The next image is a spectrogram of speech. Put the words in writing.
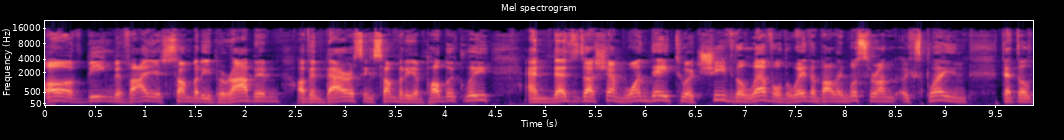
of being mevayish somebody barabim, of embarrassing somebody in publicly, and Bezaz Hashem one day to achieve the level, the way the Balei Musar explained that the,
